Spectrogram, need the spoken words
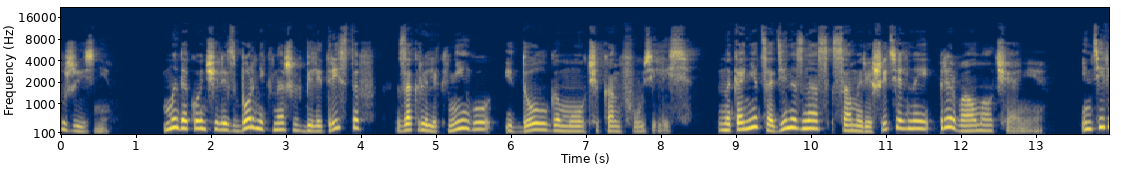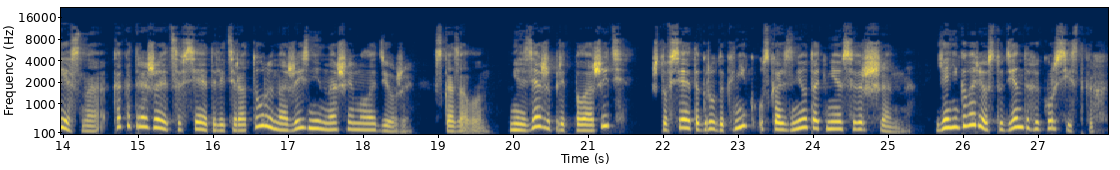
в жизни. Мы докончили сборник наших билетристов, закрыли книгу и долго молча конфузились. Наконец, один из нас, самый решительный, прервал молчание. «Интересно, как отражается вся эта литература на жизни нашей молодежи?» — сказал он. «Нельзя же предположить, что вся эта груда книг ускользнет от нее совершенно. Я не говорю о студентах и курсистках.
